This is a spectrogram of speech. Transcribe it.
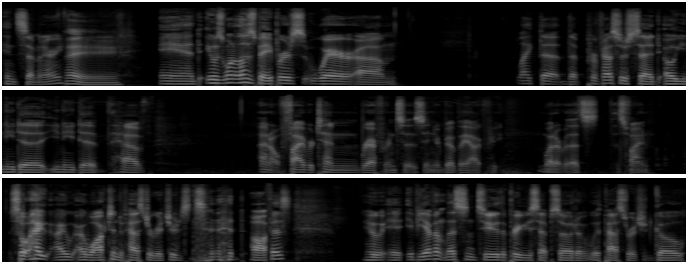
in seminary Hey. and it was one of those papers where um like the the professor said oh you need to you need to have i don't know five or ten references in your bibliography whatever. That's that's fine. So I, I, I walked into Pastor Richard's office. Who, if you haven't listened to the previous episode of, with Pastor Richard, go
